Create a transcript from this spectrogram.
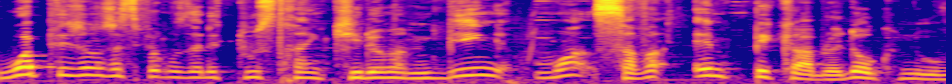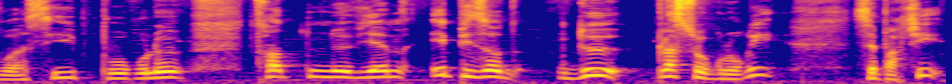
Ouais les gens, j'espère que vous allez tous tranquillement bien. Moi, ça va impeccable. Donc, nous voici pour le 39e épisode de Place au Glory. C'est parti.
